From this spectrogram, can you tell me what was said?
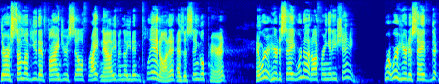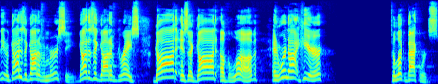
There are some of you that find yourself right now, even though you didn't plan on it, as a single parent. And we're here to say we're not offering any shame. We're, we're here to say you know, God is a God of mercy, God is a God of grace, God is a God of love, and we're not here to look backwards.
